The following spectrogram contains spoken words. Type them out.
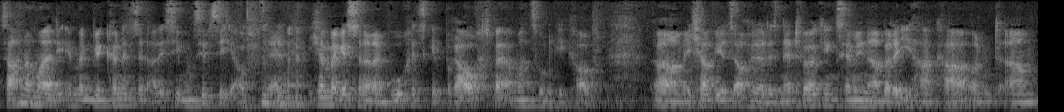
sag nochmal, wir können jetzt nicht alle 77 aufzählen. ich habe mir gestern ein Buch jetzt gebraucht bei Amazon gekauft. Ähm, ich habe jetzt auch wieder das Networking-Seminar bei der IHK und ähm,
